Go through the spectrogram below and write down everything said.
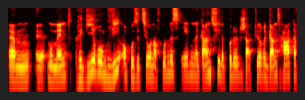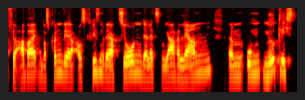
ähm, äh, Moment Regierung wie Opposition auf Bundesebene, ganz viele politische Akteure ganz hart dafür arbeiten, was können wir aus Krisenreaktionen der letzten Jahre lernen, ähm, um möglichst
